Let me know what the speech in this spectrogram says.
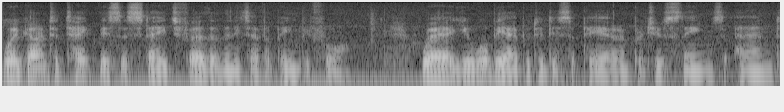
we're going to take this a stage further than it's ever been before, where you will be able to disappear and produce things and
